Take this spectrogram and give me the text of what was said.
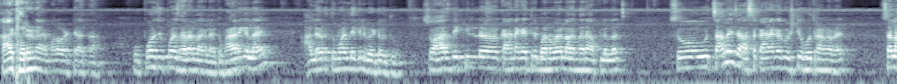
काय खरं नाही मला वाटतं आता. उपवास उपवास धरायला लागला आहे तो बाहेर गेला आहे आल्यावर तुम्हाला देखील भेटवतो. सो आज देखील काय ना काहीतरी बनवायला लागणार आहे आपल्यालाच. सो चालायचं असं काय ना काय गोष्टी होत राहणार आहेत. चला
